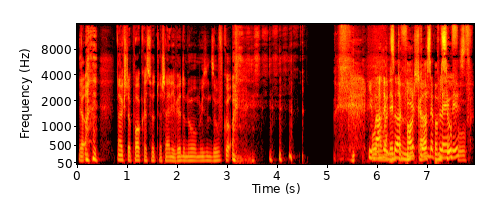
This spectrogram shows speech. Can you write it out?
Ja, nächster Podcast wird wahrscheinlich wieder nur um uns aufgehen. Ich oder mache jetzt so eine den Podcast beim Suff Vier-Stunden-Playlist,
